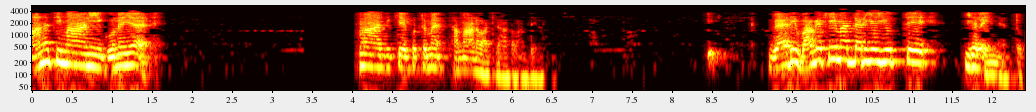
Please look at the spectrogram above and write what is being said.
අනතිමානී ගුණය සමාජිකයෙකුටම සමාන වටිනාකමක් දෙනවා. වැඩි වගකීමක් දැරිය යුත්තේ ඉහළ ඉන්නේ නැත්තෝ.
